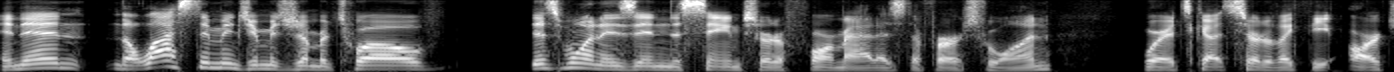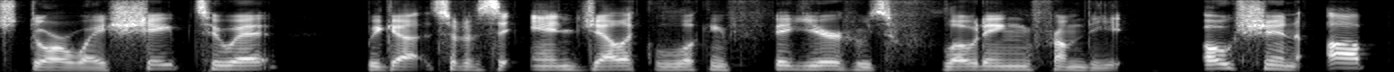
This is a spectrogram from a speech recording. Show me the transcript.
And then the last image, image number 12, this one is in the same sort of format as the first one, where it's got sort of like the arched doorway shape to it. We got sort of this angelic looking figure who's floating from the ocean up.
